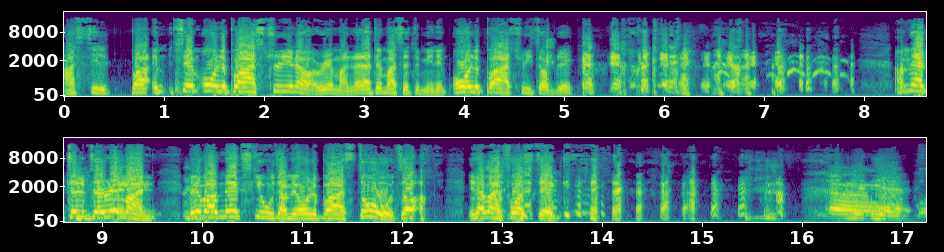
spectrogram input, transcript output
And still, pa, him, same only pass three, you know, Raymond. That's what I said to me, him only pass three subject. and me, I tell him, say, Raymond, me have no excuse and me only pass two. So, in my first take. yeah, yeah. boy.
